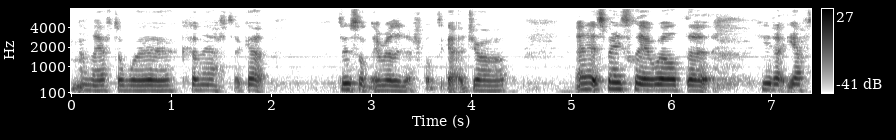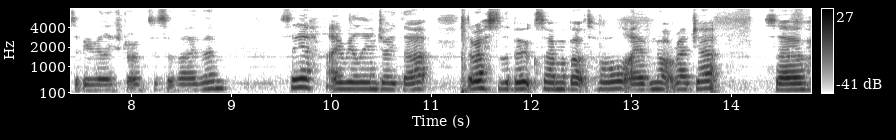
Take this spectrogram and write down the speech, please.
and they have to work, and they have to get do something really difficult to get a job and it's basically a world that you you have to be really strong to survive in. So yeah, I really enjoyed that. The rest of the books I'm about to haul I have not read yet, so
